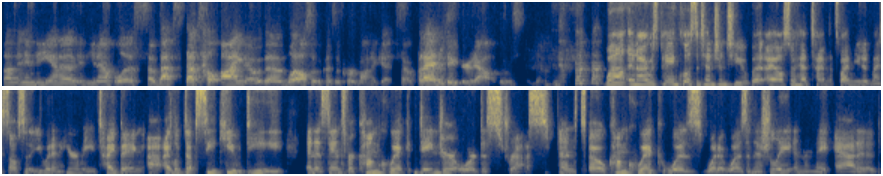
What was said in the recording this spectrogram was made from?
um, in Indiana and Indianapolis. So that's that's how I know them. Well, also because of Kurt Vonnegut. So, but I had to figure it out. It was, yeah. well, and I was paying close attention to you, but I also had time. That's why I muted myself so that you wouldn't hear me typing. Uh, I looked up CQD. And it stands for come quick, danger, or distress. And so come quick was what it was initially. And then they added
